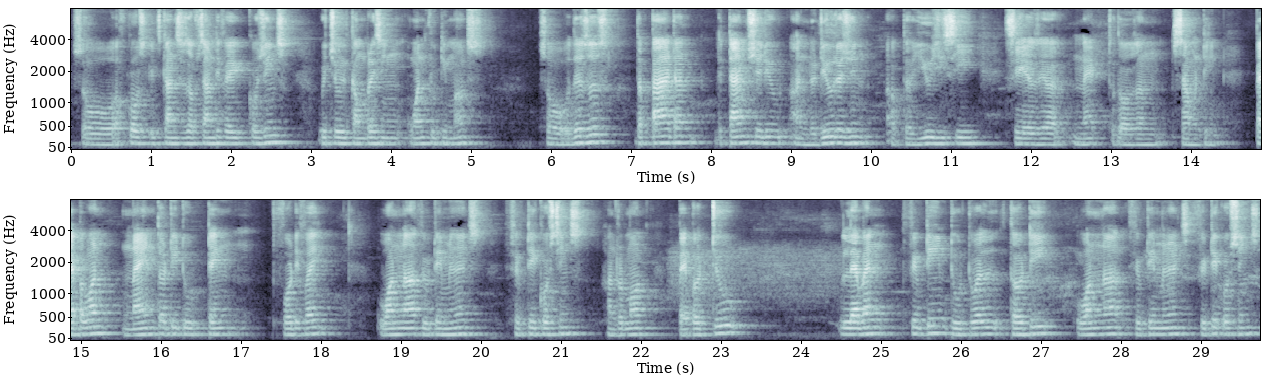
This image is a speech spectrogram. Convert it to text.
So of course it consists of 75 questions which will comprise in 150 marks. So this is the pattern the time schedule and the duration of the UGC CSR net 2017 paper 1 9:30 to 10:45 1 hour 15 minutes 50 questions 100 mark. Paper 2 11 15 to 12 30 1 hour 15 minutes 50 questions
